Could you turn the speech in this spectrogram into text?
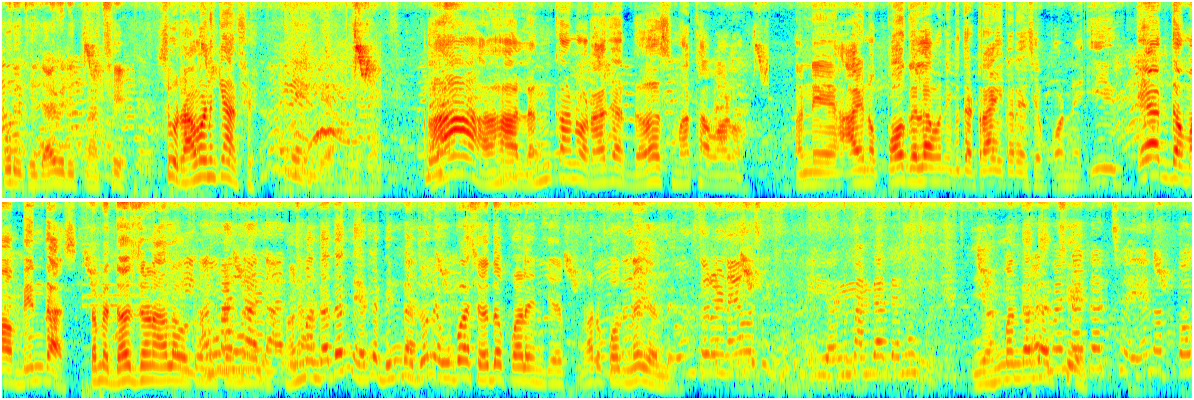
પૂરી થઈ જાય આવી રીતના છે. શું રાવણ ક્યાં છે? હા હા લંકાનો રાજા દસ માથા વાળો અને આ એનો પગ હલાવવાની બધા ટ્રાય કરે છે પણ ઈ એકદમ આમ બિંદાસ. તમે દસ જણા હલાવો તો. હનુમાન દાદા જ ને એટલે બિંદાસ જો ને ઊભા છે અદબ પાડીને કે મારો પગ નહીં હલે. કરણ આવ્યો છે ઈ હનુમાન દાદા નથી ઈ હનુમાન દાદા જ છે. છે. એનો પગ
